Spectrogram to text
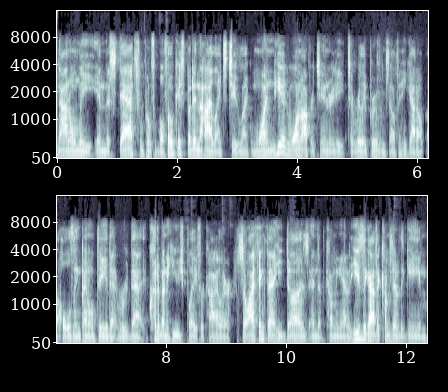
not only in the stats from Pro Football Focus, but in the highlights too. Like one, he had one opportunity to really prove himself, and he got a, a holding penalty that that could have been a huge play for Kyler. So I think that he does end up coming out. He's the guy that comes out of the game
